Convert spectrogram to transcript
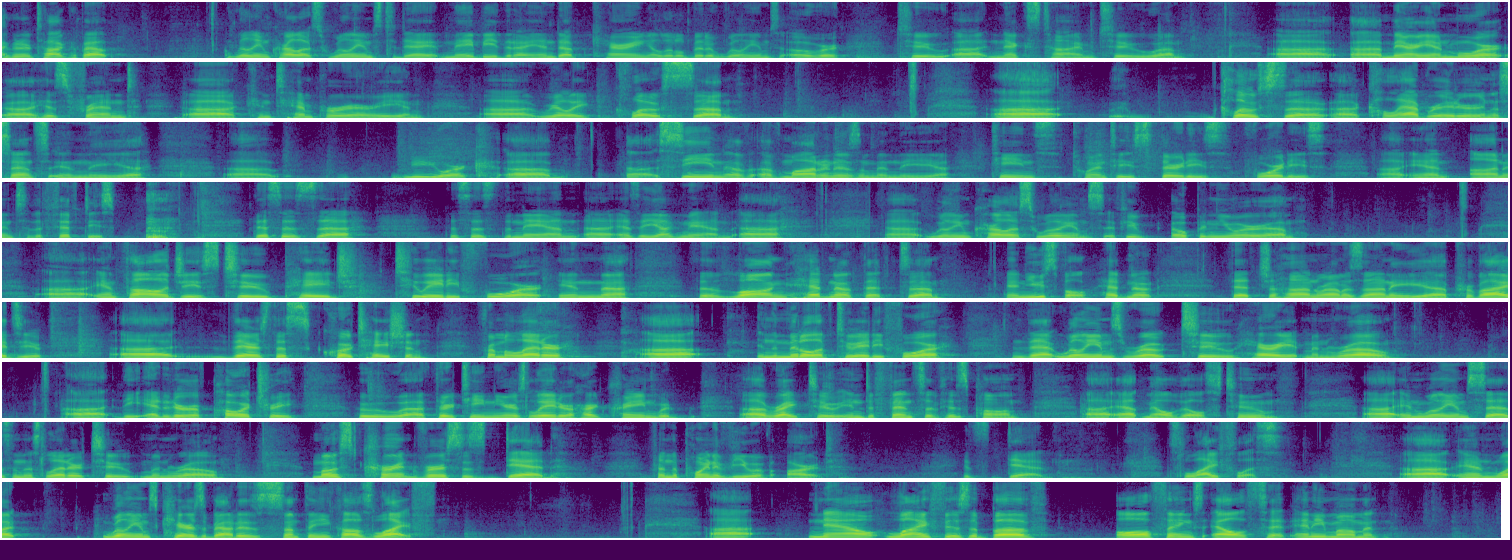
I'm going to talk about William Carlos Williams today. It may be that I end up carrying a little bit of Williams over to uh, next time to um, uh, uh, Marianne Moore, uh, his friend, uh, contemporary, and uh, really close, um, close collaborator in a sense in the New York scene of, of, modernism in the teens, 20s, 30s, 40s, and on into the 50s. this is this is the man, uh, as a young man, uh, uh, William Carlos Williams. If you open your um, uh, anthologies to page 284 in uh, the long headnote that, um, and useful headnote that Jahan Ramazani uh, provides you, there's this quotation from a letter in the middle of 284 that Williams wrote to Harriet Monroe uh, the editor of poetry, who uh, 13 years later Hart Crane would uh, write to in defense of his poem uh, at Melville's tomb. Uh, and Williams says in this letter to Monroe, most current verse is dead from the point of view of art. It's dead. It's lifeless. And what Williams cares about is something he calls life. Uh, now life is above all things else at any moment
